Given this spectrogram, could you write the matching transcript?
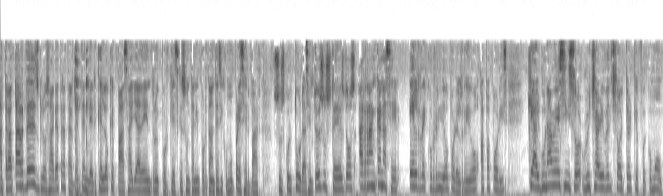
a tratar de desglosar y a tratar de entender qué es lo que pasa allá adentro y por qué es que son tan importantes y cómo preservar sus culturas. Entonces ustedes dos arrancan a hacer el recorrido por el río Apaporis que alguna vez hizo Richard Evans Scholter, que fue como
